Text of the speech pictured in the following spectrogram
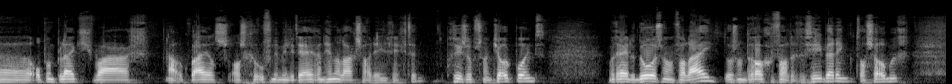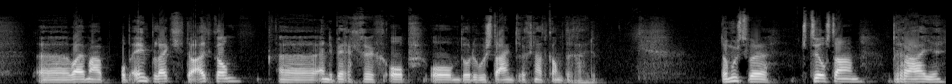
Uh, op een plek waar nou, ook wij als, als geoefende militairen een hinderlaag zouden inrichten. Precies op zo'n chokepoint. We reden door zo'n vallei, door zo'n drooggevallen rivierbedding. Het was zomer. waar je maar op één plek eruit kan. en de bergrug op om door de woestijn terug naar het kamp te rijden. Dan moesten we stilstaan, draaien,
